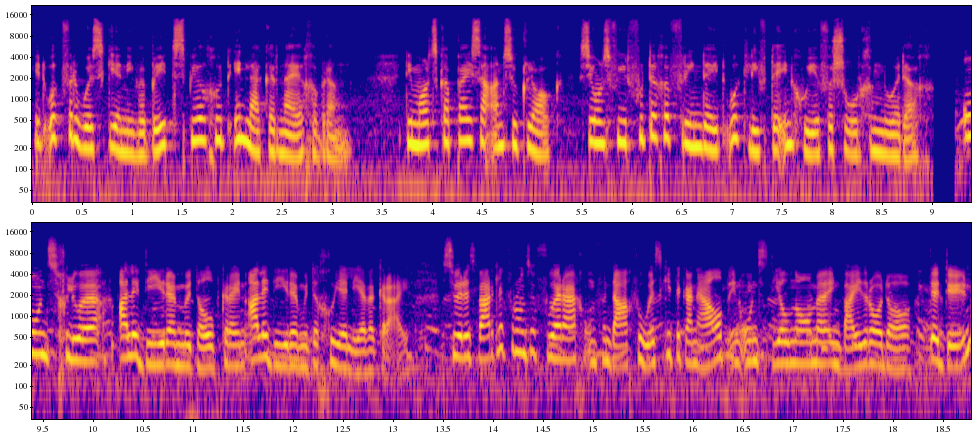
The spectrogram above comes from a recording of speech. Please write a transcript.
het ook vir whisky 'n nuwe bed, speelgoed en lekkernye gebring. Die maatskappy se aansoeklaak sê ons viervoetige vriende het ook liefde en goeie versorging nodig. Ons glo alle diere moet hulp kry en alle diere moet 'n goeie lewe kry. So dis werklik vir ons 'n voorreg om vandag vir Whisky te kan help en ons deelname en bydrae daar te doen.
